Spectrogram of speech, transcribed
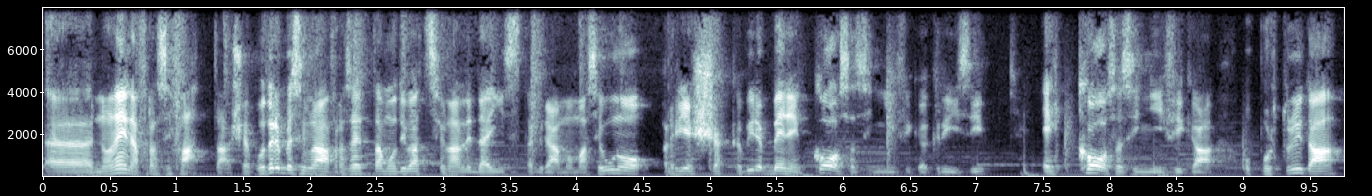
Eh, non è una frase fatta, cioè potrebbe sembrare una frasetta motivazionale da Instagram, ma se uno riesce a capire bene cosa significa crisi e cosa significa opportunità,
